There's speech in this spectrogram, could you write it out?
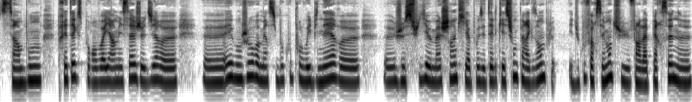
c'est un bon prétexte pour envoyer un message de dire euh, euh hey bonjour merci beaucoup pour le webinaire euh, euh, je suis machin qui a posé telle question par exemple et du coup forcément tu enfin la personne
